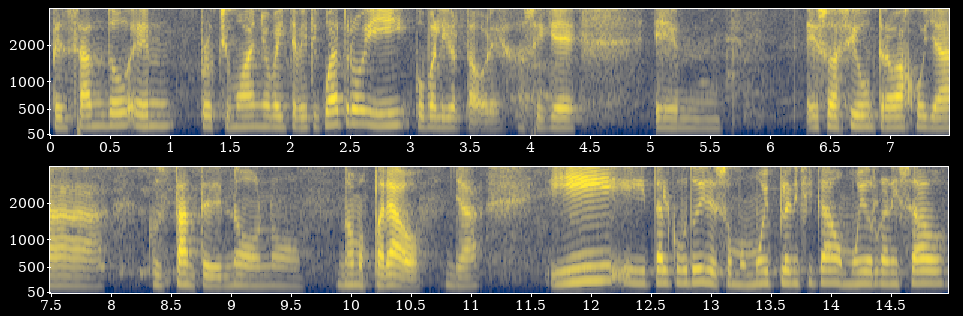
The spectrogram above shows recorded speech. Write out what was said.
pensando en próximo año 2024 y Copa Libertadores. Así que eh, eso ha sido un trabajo ya constante, no, no, no hemos parado ya. Y, y, tal como tú dices, somos muy planificados, muy organizados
